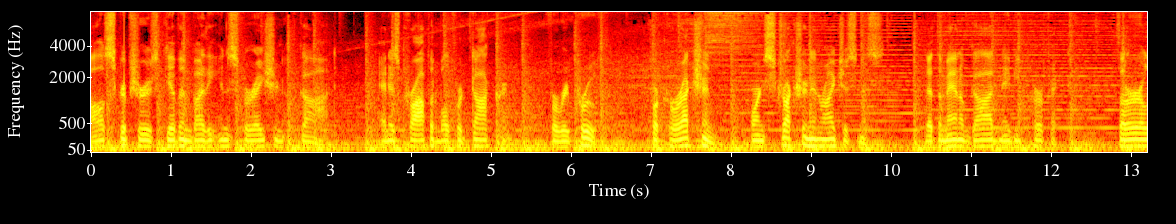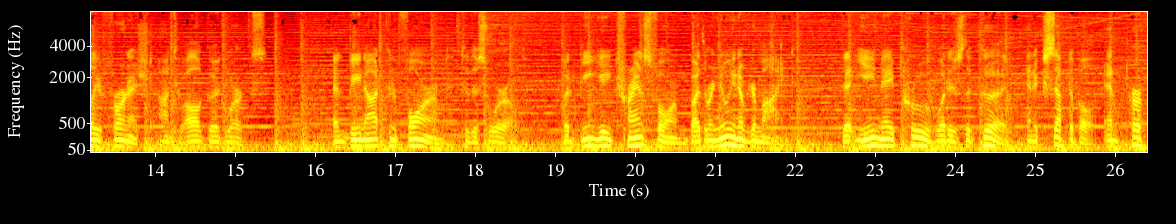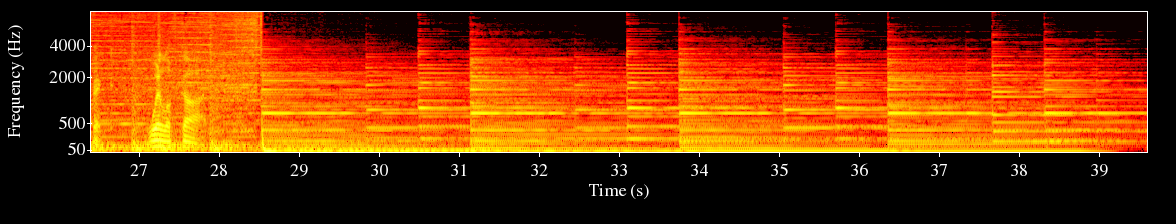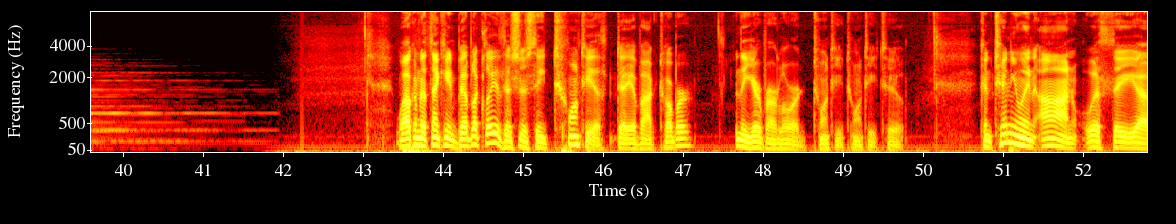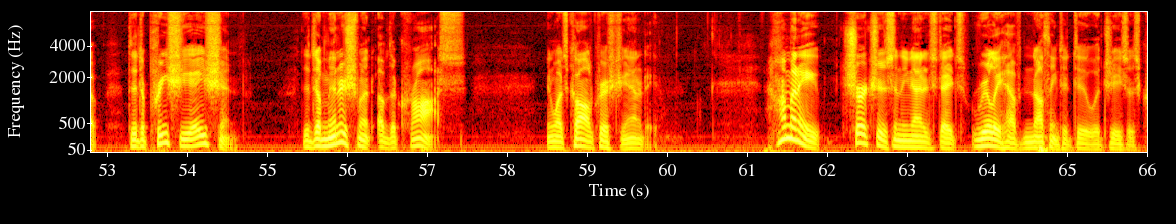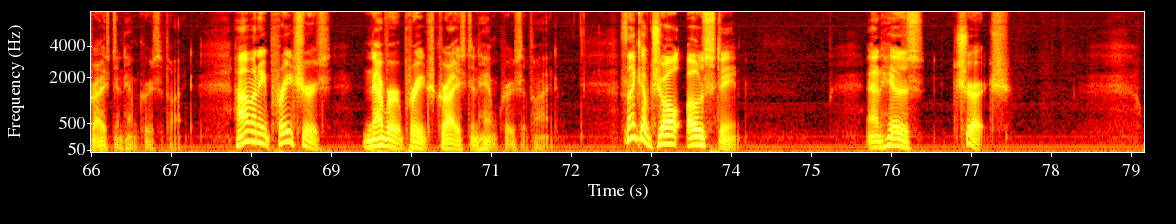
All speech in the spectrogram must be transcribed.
All scripture is given by the inspiration of God and is profitable for doctrine, for reproof, for correction, for instruction in righteousness, that the man of God may be perfect, thoroughly furnished unto all good works. And be not conformed to this world, but be ye transformed by the renewing of your mind, that ye may prove what is the good and acceptable and perfect will of God. Welcome to Thinking Biblically. This is the 20th day of October in the year of our Lord 2022. Continuing on with the, uh, the depreciation, the diminishment of the cross in what's called Christianity. How many churches in the United States really have nothing to do with Jesus Christ and Him crucified? How many preachers never preach Christ and Him crucified? Think of Joel Osteen and his church.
